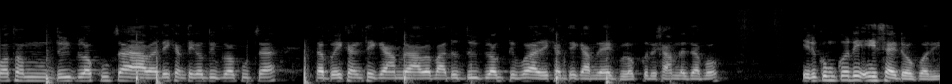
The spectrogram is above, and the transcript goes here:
প্রথম দুই ব্লক উঁচা, আবার এখান থেকে দুই ব্লক উঁচা। তারপর এখান থেকে আমরা আবার আরও দুই ব্লক দেবো, আর এখান থেকে আমরা এক ব্লক করে সামনে যাব। এরকম করে এই সাইডেও করি।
